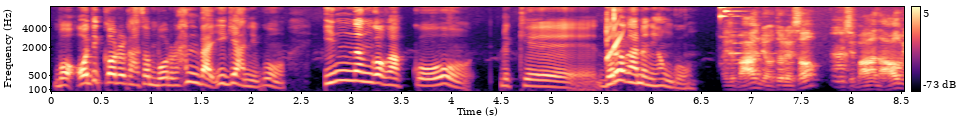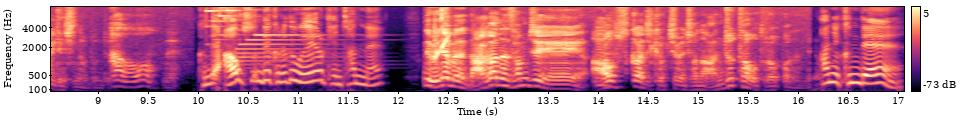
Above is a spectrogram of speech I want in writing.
뭐 어디 거를 가서 뭐를 한다 이게 아니고 있는 거 갖고 이렇게 늘어가는 형국. 이제 48에서 아. 이제 49이 되시는 분들. 아오. 네. 근데 아홉 수인데 그래도 의외로 괜찮네. 근데 왜냐면 나가는 삼재에 아홉 수까지 겹치면 저는 안 좋다고 들었거든요. 아니 근데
